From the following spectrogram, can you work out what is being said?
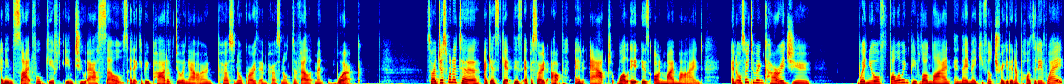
an insightful gift into ourselves, and it can be part of doing our own personal growth and personal development work. So, I just wanted to, I guess, get this episode up and out while it is on my mind, and also to encourage you when you're following people online and they make you feel triggered in a positive way,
